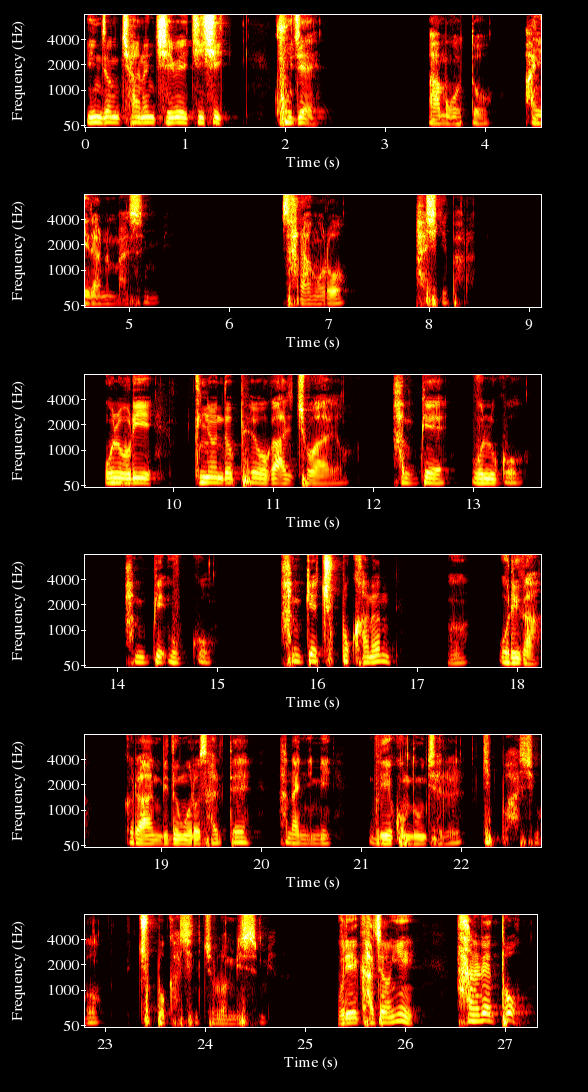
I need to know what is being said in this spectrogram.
인정치 않은 지혜, 지식, 구제 아무것도 아니라는 말씀입니다. 사랑으로 하시기 바랍니다. 오늘 우리 금년도 표가 아주 좋아요. 함께 울고, 함께 웃고, 함께 축복하는 어, 우리가 그러한 믿음으로 살 때 하나님이 우리의 공동체를 기뻐하시고 축복하실 줄로 믿습니다. 우리의 가정이 하늘의 복,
